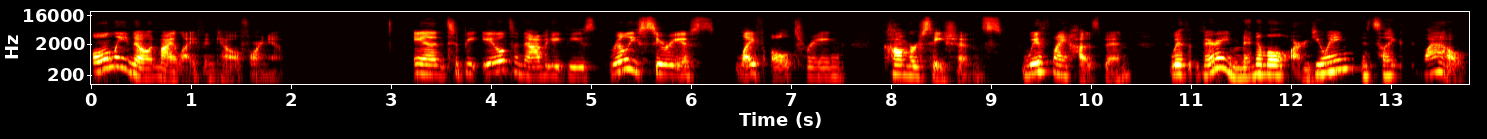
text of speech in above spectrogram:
only known my life in California. And to be able to navigate these really serious, life altering conversations with my husband with very minimal arguing, it's like, wow,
